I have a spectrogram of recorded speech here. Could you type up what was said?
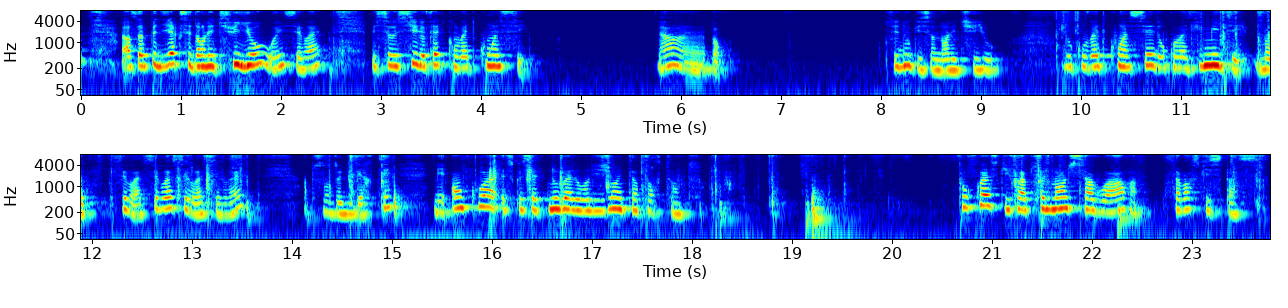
Alors, ça peut dire que c'est dans les tuyaux, oui, c'est vrai. Mais c'est aussi le fait qu'on va être coincé. Ah, euh, bon, c'est nous qui sommes dans les tuyaux. Donc, on va être coincé, donc on va être limité. Bon, c'est vrai, c'est vrai, c'est vrai, c'est vrai. Absence de liberté. Mais en quoi est-ce que cette nouvelle religion est importante? Pourquoi est-ce qu'il faut absolument le savoir? Savoir ce qui se passe.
